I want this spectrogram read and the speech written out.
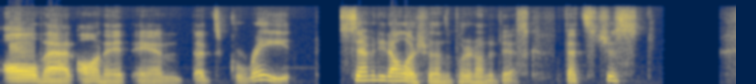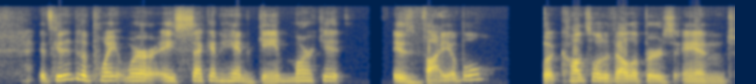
all that on it, and that's great. Seventy dollars for them to put it on a disc. That's just, it's getting to the point where a secondhand game market is viable, but console developers and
